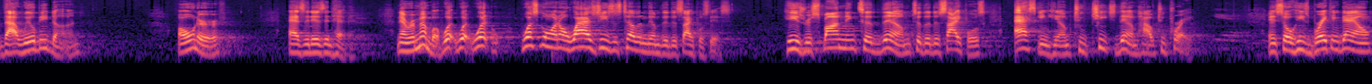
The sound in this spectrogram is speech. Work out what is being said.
thy will be done on earth as it is in heaven. Now remember, what, what, what, what's going on? Why is Jesus telling them, the disciples, this? He's responding to them, to the disciples, asking him to teach them how to pray. And so he's breaking down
